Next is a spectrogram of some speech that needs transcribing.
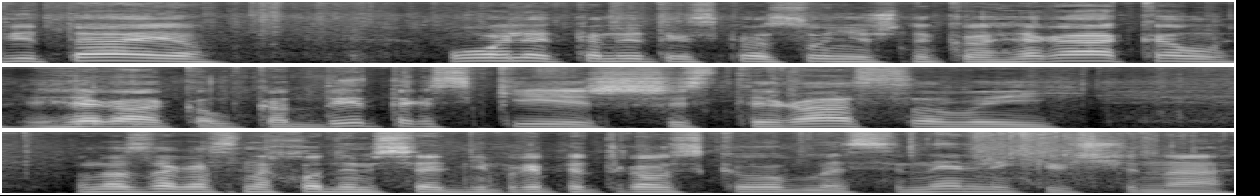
Вітаю! Огляд кондитерського соняшника Геракл. Геракл кондитерський, шестирасовий. У нас зараз знаходимося в Дніпропетровська область, Синельниківщина.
